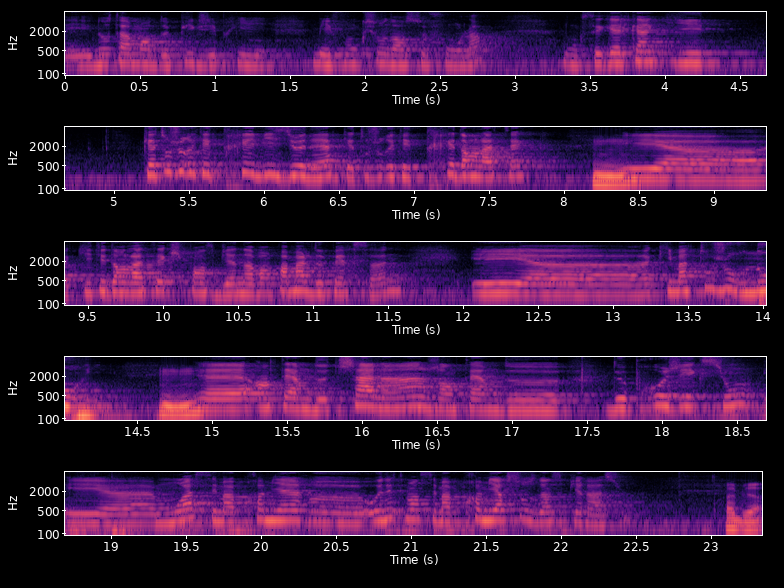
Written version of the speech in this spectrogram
et notamment depuis que j'ai pris mes fonctions dans ce fonds-là. Donc c'est quelqu'un qui, est, qui a toujours été très visionnaire, qui a toujours été très dans la tech, Mhm. et euh, qui était dans la tech, je pense, bien avant pas mal de personnes, et euh, qui m'a toujours nourri. Mhm. Euh, en termes de challenge, en termes de, de projection. Et euh, moi, c'est ma première, euh, honnêtement, c'est ma première source d'inspiration. Très bien.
